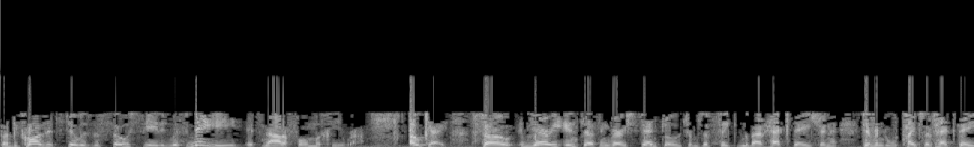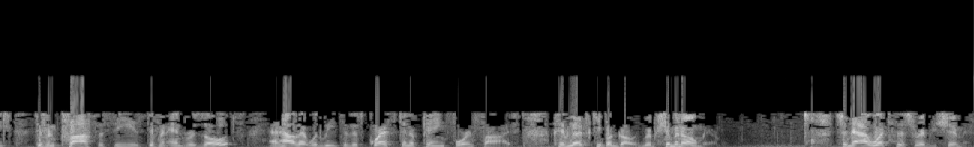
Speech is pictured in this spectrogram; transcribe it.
But because it still is associated with me, it's not a full mechira. Okay, so very interesting, very central in terms of thinking about hekdesh and different types of hekdesh, different processes, different end results, and how that would lead to this question of paying four and five. Okay, let's keep on going. Reb Shimon Omer. So now, what's this Rabbi Shimon?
